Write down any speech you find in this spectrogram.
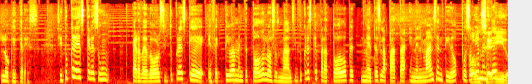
lo que crees. Si tú crees que eres un perdedor, si tú crees que efectivamente todo lo haces mal, si tú crees que para todo metes la pata en el mal sentido, pues obviamente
